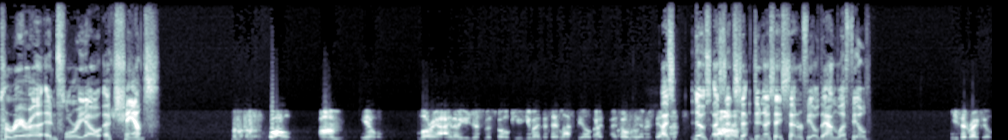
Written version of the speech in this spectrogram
Pereira and Florial a chance? Well, um, you know, Lori, I know you just misspoke. You, you meant to say left field. I, I totally understand I, that. No, I said, um, didn't I say center field and left field? You said right field.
